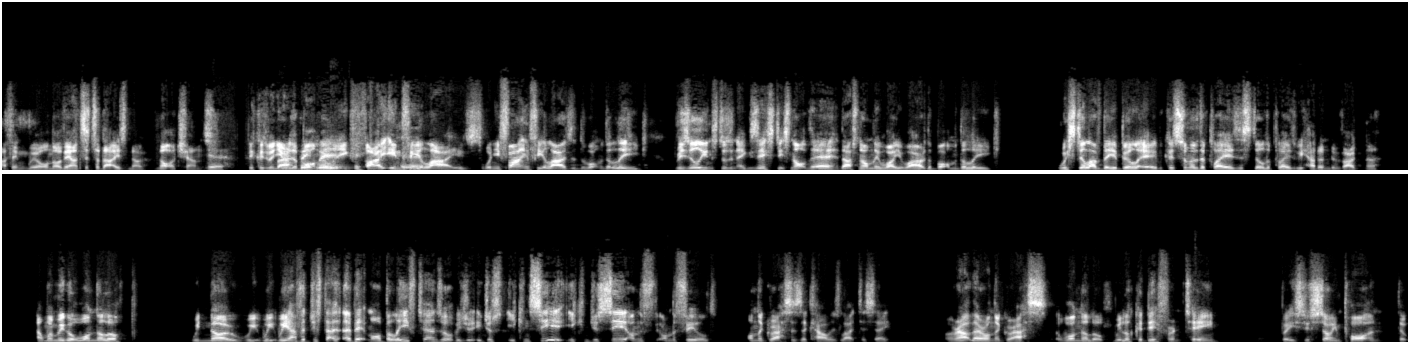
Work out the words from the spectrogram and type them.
I think we all know the answer to that is no, not a chance. Yeah. Because when But you're at the bottom of the league fighting for your lives, when you're fighting for your lives at the bottom of the league, resilience doesn't exist. It's not there. That's normally why you are at the bottom of the league. We still have the ability because some of the players are still the players we had under Wagner. And when we go 1 0 up, we know we, we, we have a, just a, a bit more belief turns up. You just, you just you can see it. You can just see it on the on the field, on the grass, as the Cowleys like to say. We're out there on the grass, one 0 up, we look a different team. But it's just so important that,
